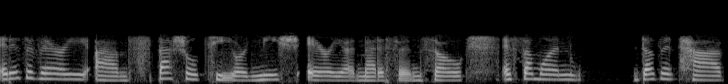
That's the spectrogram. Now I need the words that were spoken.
it is a very um, specialty or niche area in medicine. So if someone doesn't have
